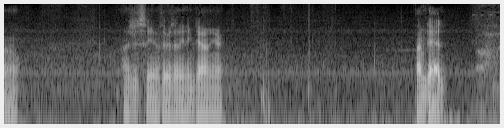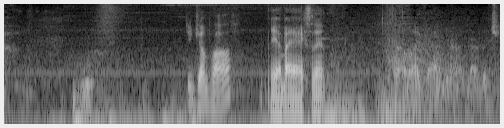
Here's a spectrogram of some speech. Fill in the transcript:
Oh. I was just seeing if there's anything down here. I'm dead. Did you jump off? Yeah, by accident. Oh my god, you're on garbage.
